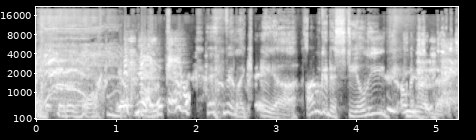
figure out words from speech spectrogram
instead of walking up to and be like, "Hey, uh, I'm going to steal these. I'll be right back."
